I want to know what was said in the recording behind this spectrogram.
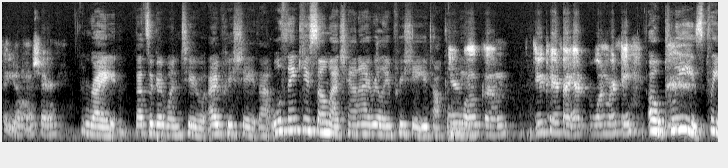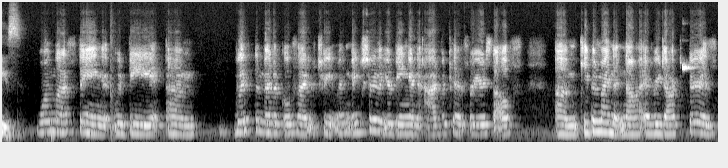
that you don't want to share. Right. That's a good one too. I appreciate that. Well, thank you so much, Hannah. I really appreciate you talking You're to me. welcome. do you care if I add one more thing? Oh, please, please. One last thing would be um, with the medical side of treatment, make sure that you're being an advocate for yourself. Um, keep in mind that not every doctor is,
